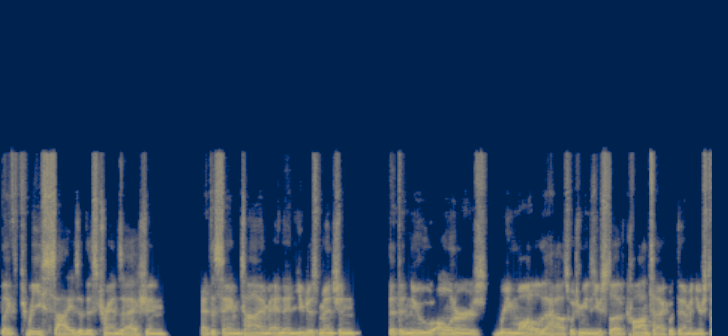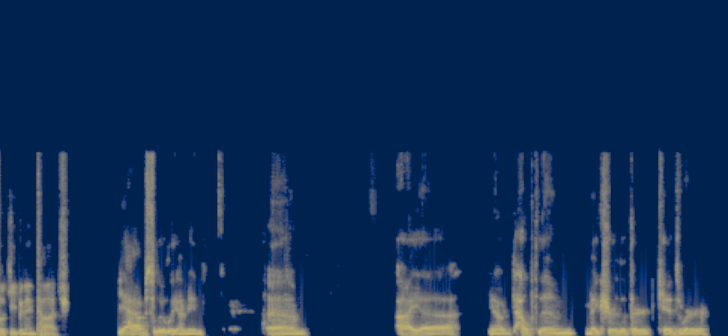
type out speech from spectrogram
like three sides of this transaction at the same time, and then you just mentioned that the new owners remodeled the house, which means you still have contact with them and you're still keeping in touch. Yeah, absolutely. I mean, um, I uh, you know helped them make sure that their kids were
